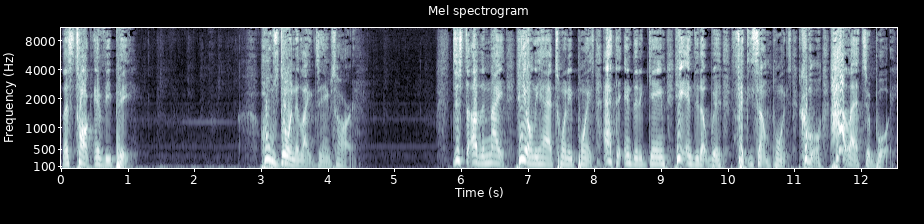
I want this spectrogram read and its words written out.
let's talk MVP. Who's doing it like James Harden? Just the other night, he only had 20 points. At the end of the game, he ended up with 50 something points. Come on, holla at your boy.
